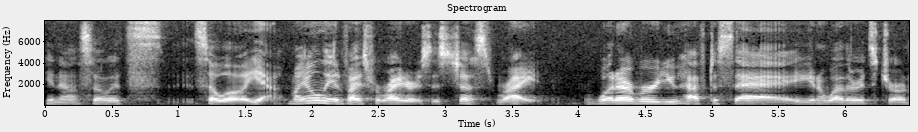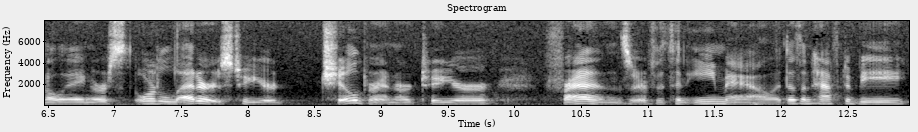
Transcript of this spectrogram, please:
You know, so it's so uh, yeah. My only advice for writers is just write whatever you have to say. You know, whether it's journaling or s- or letters to your children or to your friends, or if it's an email. It doesn't have to be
